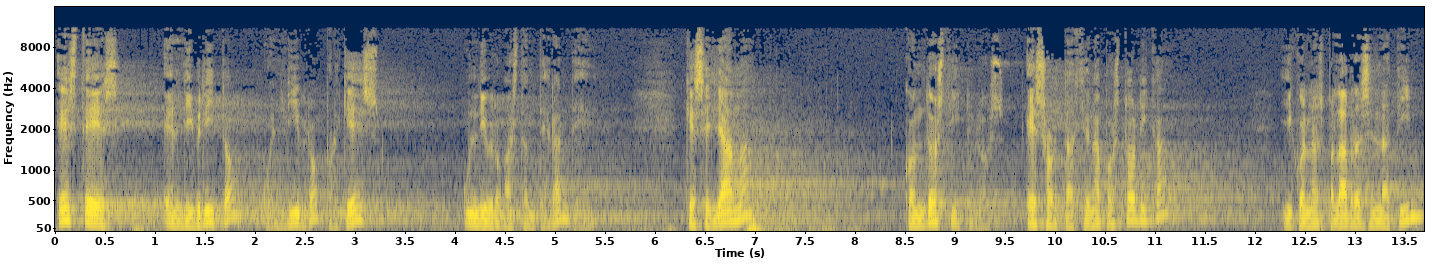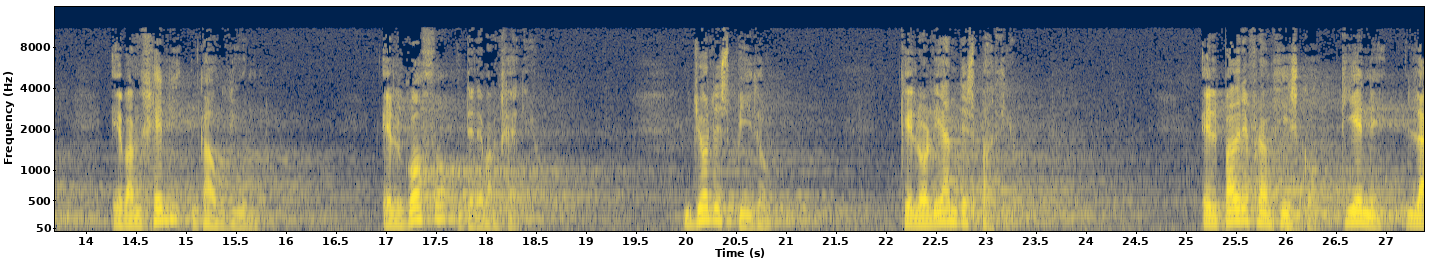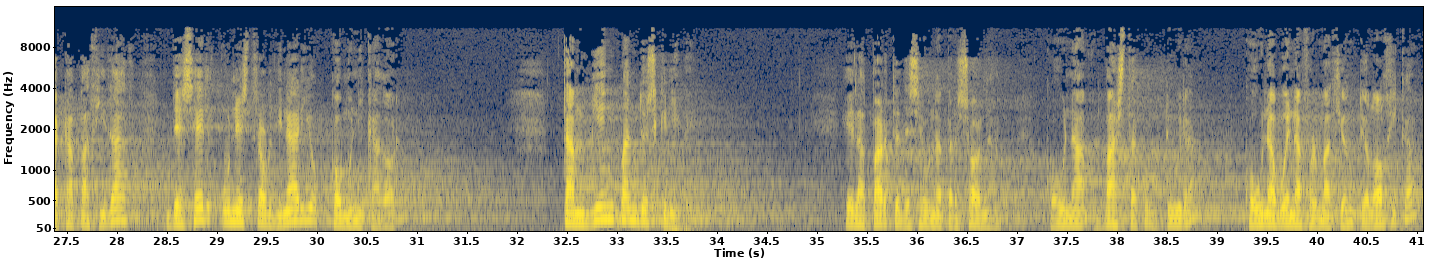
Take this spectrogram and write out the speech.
Este es el librito, o el libro, porque es un libro bastante grande, ¿eh? que se llama, con dos títulos, Exhortación Apostólica y con las palabras en latín, Evangelii Gaudium, el gozo del Evangelio. Yo les pido que lo lean despacio. El Padre Francisco tiene la capacidad de ser un extraordinario comunicador, también cuando escribe. Él, aparte de ser una persona con una vasta cultura, con una buena formación teológica,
